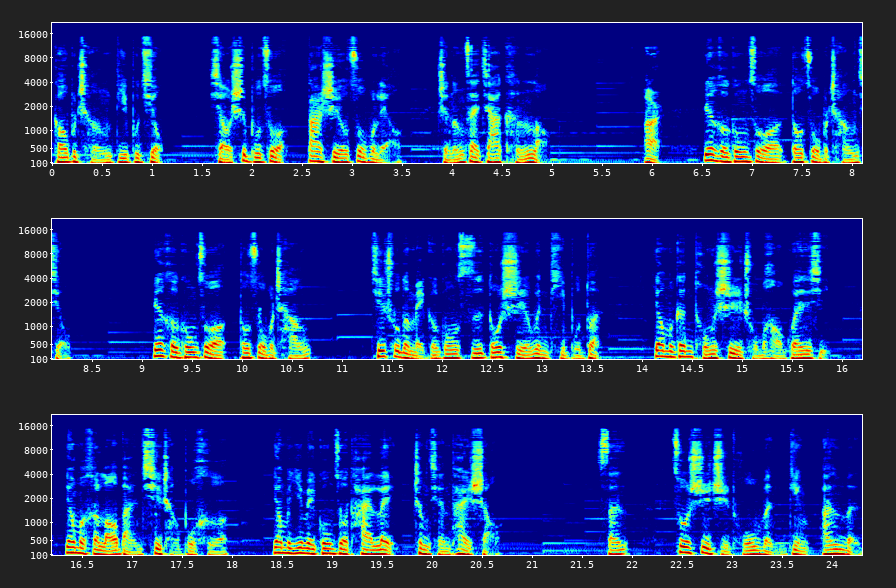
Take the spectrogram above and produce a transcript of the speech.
高不成低不就，小事不做，大事又做不了，只能在家啃老。二，任何工作都做不长久，任何工作都做不长。接触的每个公司都是问题不断，要么跟同事处不好关系，要么和老板气场不合，要么因为工作太累，挣钱太少。三，做事只图稳定安稳，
